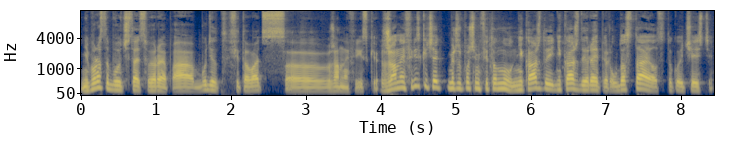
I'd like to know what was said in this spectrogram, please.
не просто будет читать свой рэп, а будет фитовать с э, Жанной Фриски. С Жанной Фриски человек, между прочим, фитанул. Не каждый, не каждый рэпер удостаивался такой чести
